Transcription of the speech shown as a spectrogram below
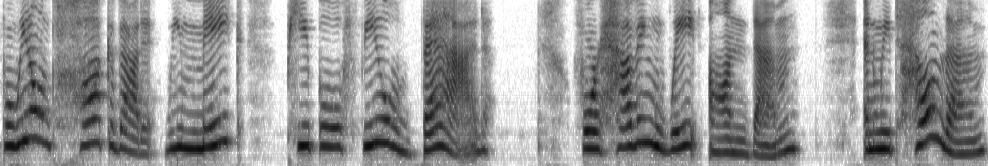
But we don't talk about it. We make people feel bad for having weight on them. And we tell them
